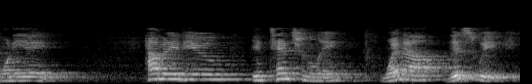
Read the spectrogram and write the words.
28. How many of you intentionally went out this week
